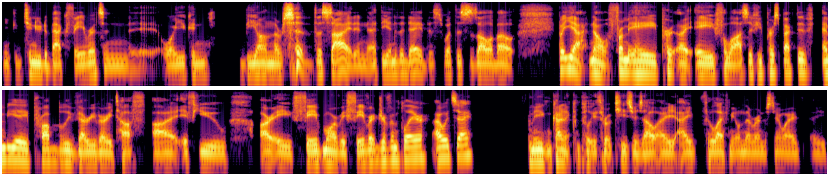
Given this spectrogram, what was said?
and continue to back favorites, and eh, or you can be on the the side. And at the end of the day, this is what this is all about. But yeah, no, from a uh, a philosophy perspective, NBA probably very very tough uh, if you are a fav- more of a favorite driven player. I would say. I mean, you can kind of completely throw teasers out. I, I for the life of me, will never understand why a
